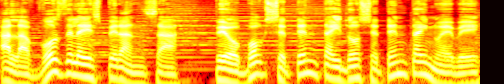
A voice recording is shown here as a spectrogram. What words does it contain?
a La Voz de la Esperanza, PO Box 7279,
